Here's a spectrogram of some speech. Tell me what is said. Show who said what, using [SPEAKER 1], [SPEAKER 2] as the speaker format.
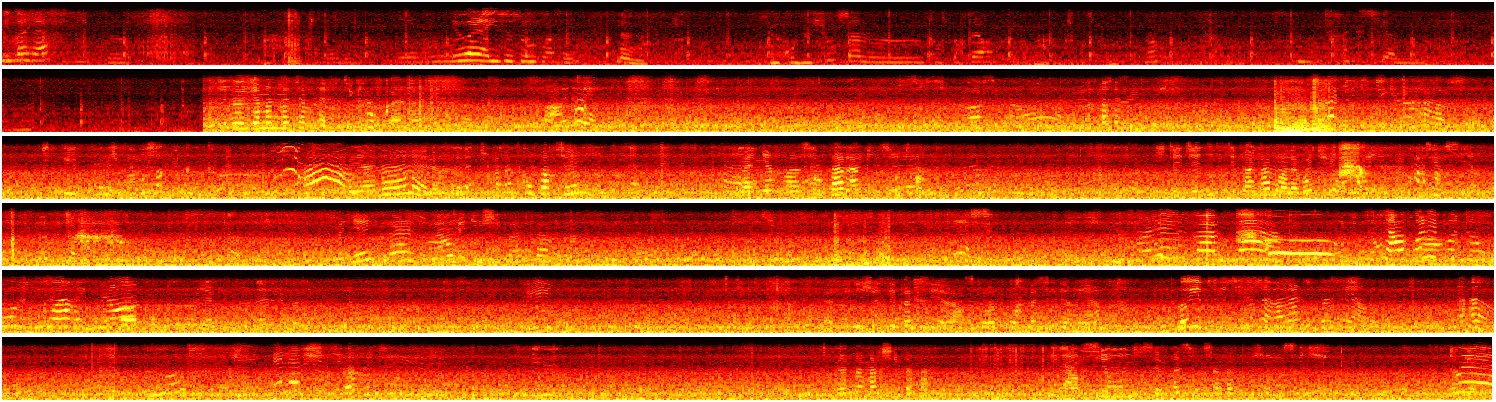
[SPEAKER 1] C'est quoi ça Et voilà, ils se sont coincés.
[SPEAKER 2] Non, non.
[SPEAKER 3] C'est une propulsion ça le transporteur?
[SPEAKER 4] Je pense pas.
[SPEAKER 1] Une traction.
[SPEAKER 2] On dirait un gamin de maternelle. C'est grave quand même. hein. Faut arrêter.
[SPEAKER 1] Oh, c'est marrant. Mais
[SPEAKER 2] tu peux pas te comporter de manière euh, sympa là que les autres. Je t'ai déjà dit que c'était pas grave dans la voiture, on aurait écouté aussi. Hein. Vous voyez? Non mais touchez pas à ça, regarde.
[SPEAKER 1] Allez, papa C'est un peu les poteaux rouges, noirs et
[SPEAKER 2] Bah,
[SPEAKER 1] blancs.
[SPEAKER 2] quand il n'y a plus de neige, il va se venir. La déneigeuse est passée, alors est-ce qu'on va pouvoir passer derrière
[SPEAKER 1] Oui, parce que sinon ça va mal se passer. Hein. Ah, ah. Ouh, Et la chute.
[SPEAKER 2] Arrêtez Tu vas pas marcher, papa. Alors si on monte, je sais même pas si on tiendra coup sur le ski.
[SPEAKER 1] Ouais.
